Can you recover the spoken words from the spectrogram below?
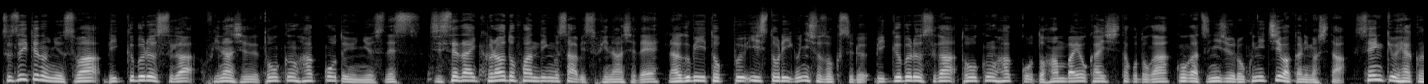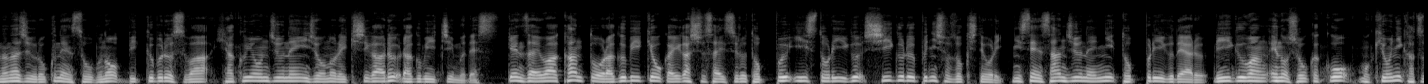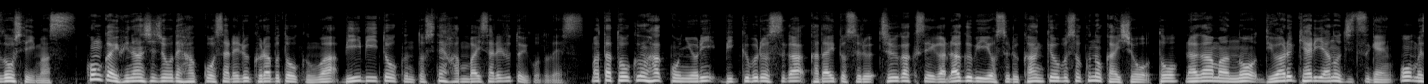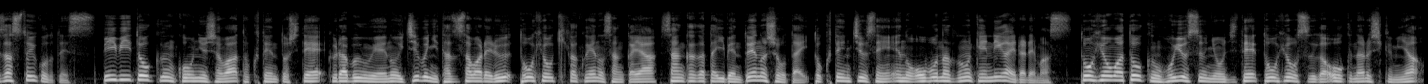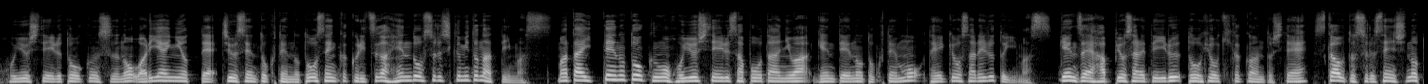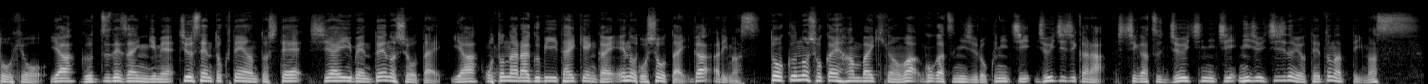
続いてのニュースは、ビッグブルースがフィナンシェでトークン発行というニュースです。次世代クラウドファンディングサービスフィナンシェで、ラグビートップイーストリーグに所属するビッグブルースがトークン発行と販売を開始したことが5月26日分かりました。1976年創部のビッグブルースは140年以上の歴史があるラグビーチームです。現在は関東ラグビー協会が主催するトップイーストリーグ C グループに所属しており、2030年にトップリーグであるリーグ1への昇格を目標に活動しています。今回フィナンシェ上で発行されるクラブトークンは BB トークンとして販売されるということです。またトークン発行によりビッグブルースが課題とする中学生がラグビーをする環境不足の解消とラガーマンのデュアルキャリアの実現を目指すということです。BB トークン購入者は特典としてクラブ運営の一部に携われる投票企画への参加や参加型イベントへの招待、特典抽選への応募などの権利が得られます。投票はトークン保有数に応じて投票数が多くなる仕組みや保有しているトークン数の割合によって抽選特典の当選確率率が変動する仕組みとなっています。また一定のトークンを保有しているサポーターには限定の特典も提供されるといいます。現在発表されている投票企画案として、スカウトする選手の投票やグッズデザイン決め、抽選特典案として試合イベントへの招待や大人ラグビー体験会へのご招待があります。トークンの初回販売期間は5月26日11時から7月11日21時の予定となっています。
